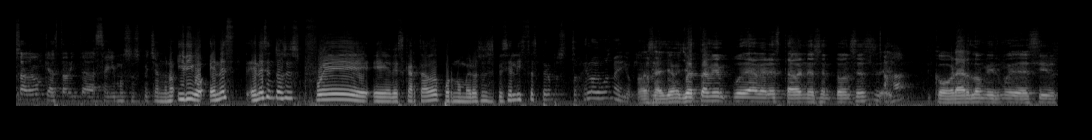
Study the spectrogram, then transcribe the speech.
Sea, algo que hasta ahorita seguimos sospechando, ¿no? Y digo, en, es- en ese entonces fue eh, descartado por numerosos especialistas, pero pues todavía lo vemos medio bien. O sea, yo, yo también pude haber estado en ese entonces, eh, cobrar lo mismo y decir,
